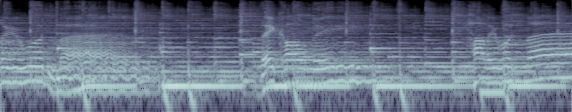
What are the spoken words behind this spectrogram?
Hollywood man. They call me Hollywood man.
